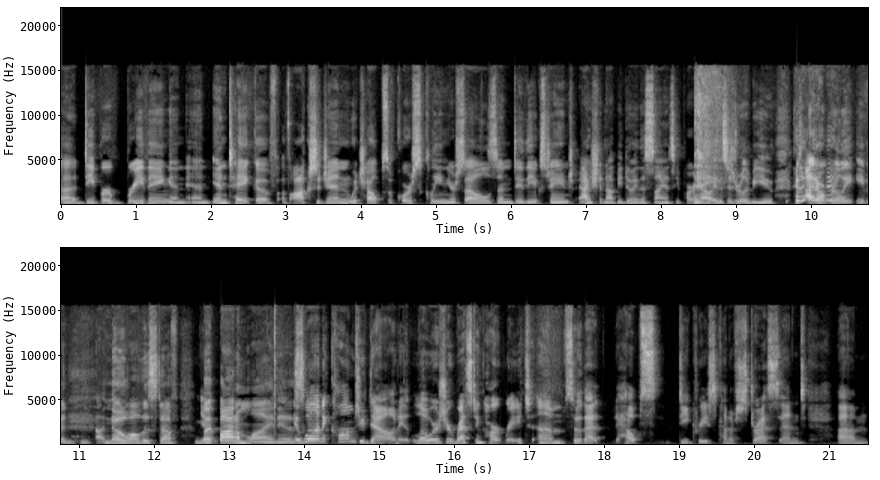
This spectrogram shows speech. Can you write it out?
uh, deeper breathing and, and intake of, of oxygen, which helps, of course, clean your cells and do the exchange. I should not be doing this sciencey part, Halle. This is really be you because I don't really even know all this stuff. Yeah. But bottom line is, It- well, and it calms you down. It lowers your resting heart rate, um, so that helps decrease kind of stress and um,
